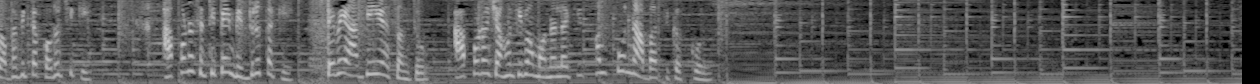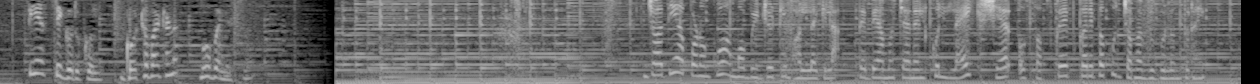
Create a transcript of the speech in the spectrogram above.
ପ୍ରଭାବିତ କରୁଛି କି ଆପଣ ସେଥିପାଇଁ ବିବ୍ରତ କି ତେବେ ଆଜି ହିଁ ଆସନ୍ତୁ ଆପଣ ଚାହୁଁଥିବା ମନ ଲାଗି ସମ୍ପୂର୍ଣ୍ଣ ଆବାସିକ ସ୍କୁଲ पीएसजी गुरुकुल गोठपाटण भुवनेश्वर जदि आपण को आम भिडी भल लगा तेब चेल को लाइक सेयार और सब्सक्राइब करने को जमा भी बुलां नहीं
